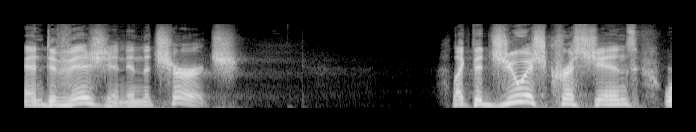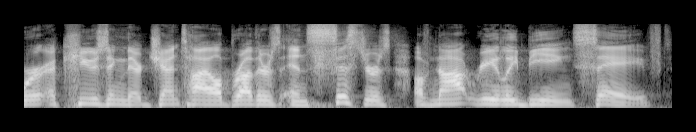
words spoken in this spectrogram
and division in the church. Like the Jewish Christians were accusing their Gentile brothers and sisters of not really being saved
